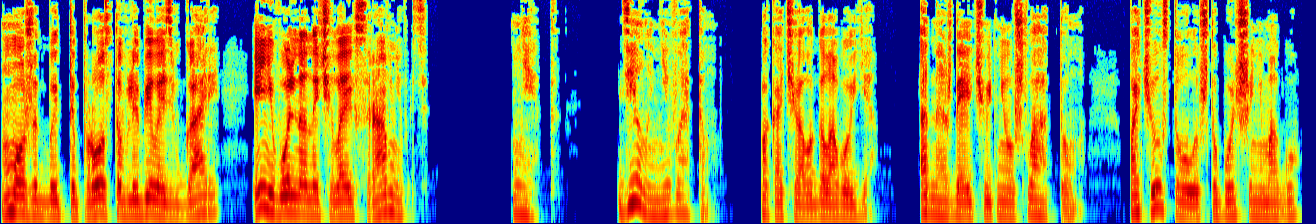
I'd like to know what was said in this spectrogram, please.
может быть, ты просто влюбилась в Гарри и невольно начала их сравнивать? Нет, дело не в этом, — покачала головой я. Однажды я чуть не ушла от Тома, почувствовала, что больше не могу.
